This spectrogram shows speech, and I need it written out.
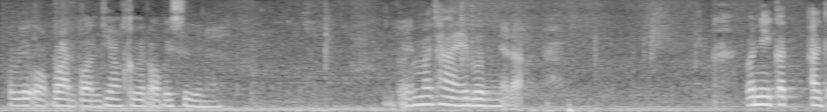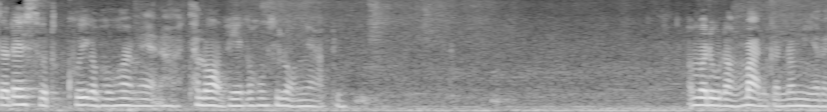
เขาเลยออกบ้านตอนเที่ยงคืนออกไปซื้อนะก็มาถ่ายเบิ่งเนี่ยแหละวันนี้ก็อาจจะได้สุดคุยกับพ่อพ่อแม่นะคะ ถ้าร้องเพลงก็คงสิร้องยากอยู่ เอามาดูหลังบ้านกันว่ามีอะไร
